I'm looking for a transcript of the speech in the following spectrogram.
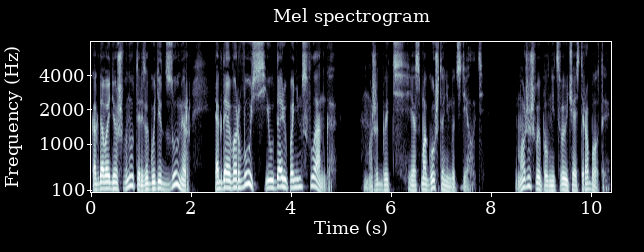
Когда войдешь внутрь, загудит зумер, тогда я ворвусь и ударю по ним с фланга. Может быть, я смогу что-нибудь сделать? Можешь выполнить свою часть работы?»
